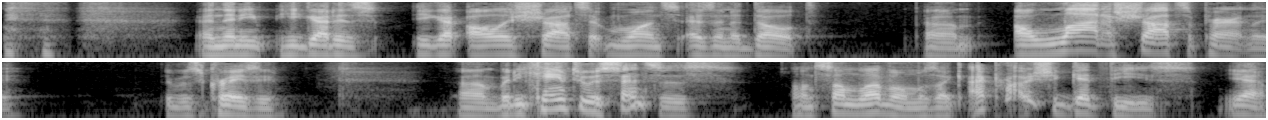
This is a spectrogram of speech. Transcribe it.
and then he, he got his he got all his shots at once as an adult. Um, a lot of shots apparently. It was crazy. Um, but he came to his senses on some level and was like, I probably should get these. Yeah,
